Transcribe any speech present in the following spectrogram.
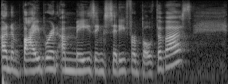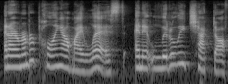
a vibrant, amazing city for both of us. And I remember pulling out my list, and it literally checked off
